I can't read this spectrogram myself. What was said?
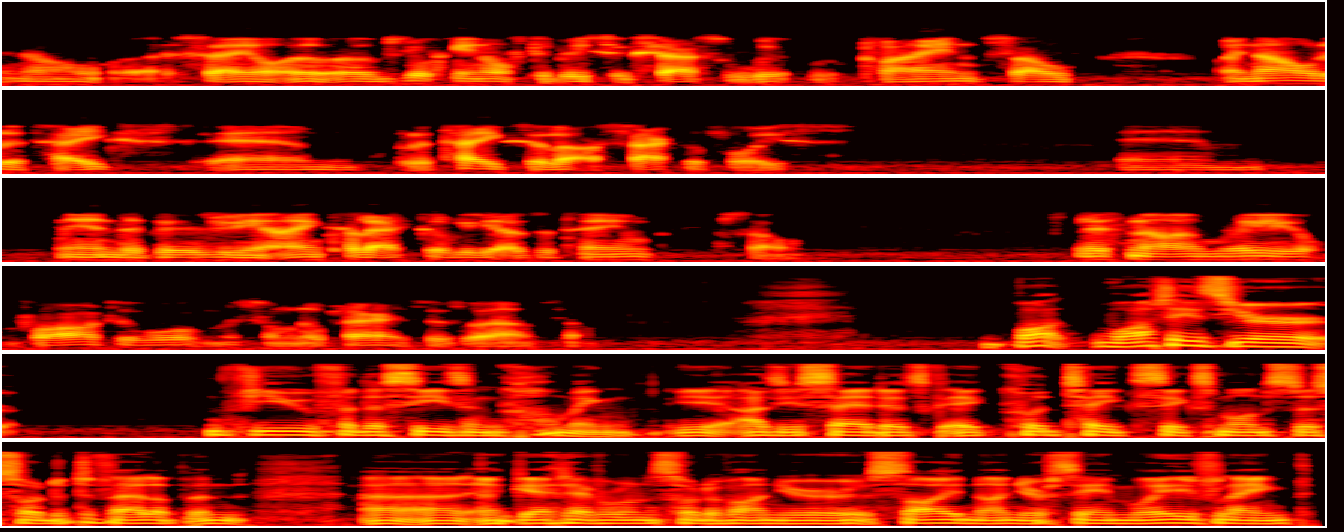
you know, say I, I was lucky enough to be successful with, with playing, so I know what it takes, um, but it takes a lot of sacrifice, um, individually and collectively as a team. So, listen, I'm really looking forward to working with some of the players as well. So, what what is your view for the season coming? As you said, it could take six months to sort of develop and uh, and get everyone sort of on your side and on your same wavelength.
